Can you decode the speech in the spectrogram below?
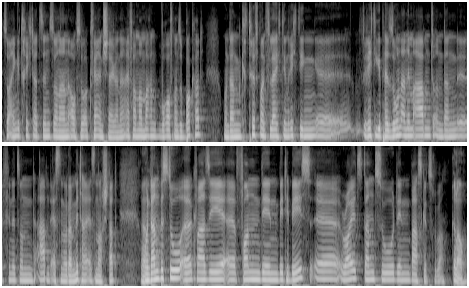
so eingetrichtert sind, sondern auch so Quereinsteiger. Ne? Einfach mal machen, worauf man so Bock hat. Und dann trifft man vielleicht den richtigen, äh, die richtige Person an dem Abend und dann äh, findet so ein Abendessen oder Mittagessen noch statt. Ja. Und dann bist du äh, quasi äh, von den BTBs äh, Royals dann zu den Baskets rüber. Genau.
